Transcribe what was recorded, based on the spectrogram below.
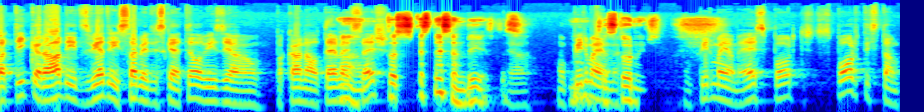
pat tika rādīta Zviedrijas sabiedriskajā televīzijā pa kanālu TV6. Jā, tas, kas nesen bija. Tas, Jā. Un pirmajam, tas turnīrs. un pirmajam e-sportistam sportistam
